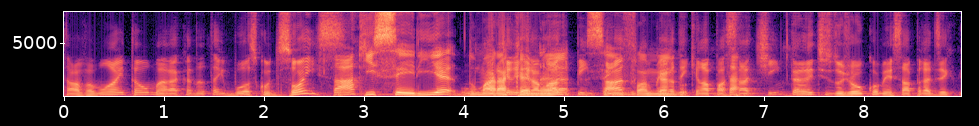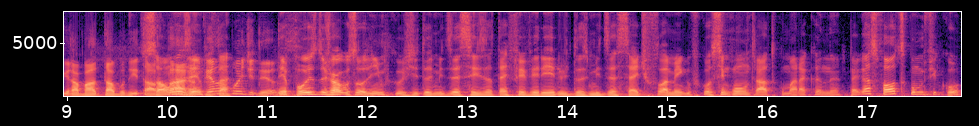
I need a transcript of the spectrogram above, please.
Tá, vamos lá então. O Maracanã tá em boas condições? Tá. O que seria do O- aquele Maracanã gramado sem o pintado, que o Flamengo? cara tem que ir lá passar tinta antes do jogo começar pra dizer que o gramado tá bonito. Ah, Só um para, exemplo, pelo tá? amor de Deus. Depois dos Jogos Olímpicos de 2016 até fevereiro de 2017, o Flamengo ficou sem contrato com o Maracanã. Pega as fotos como ficou.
